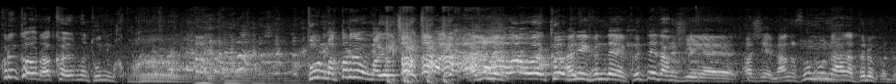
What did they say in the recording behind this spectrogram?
그러니까 라카 열면 돈이 막 돈 막 떨어지면 막 여기 차, 차 맞아. 아, 근데- 아, 아, 그, 아니 근데 그때 당시에 사실 나는 소문을 하나 들었거든.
